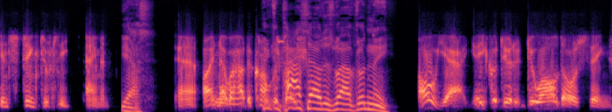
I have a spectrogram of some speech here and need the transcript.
instinctively, Eamon. Yes. Uh, I never had a conversation. He could pass out as well, couldn't he? Oh yeah, yeah, he could do do all those things,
